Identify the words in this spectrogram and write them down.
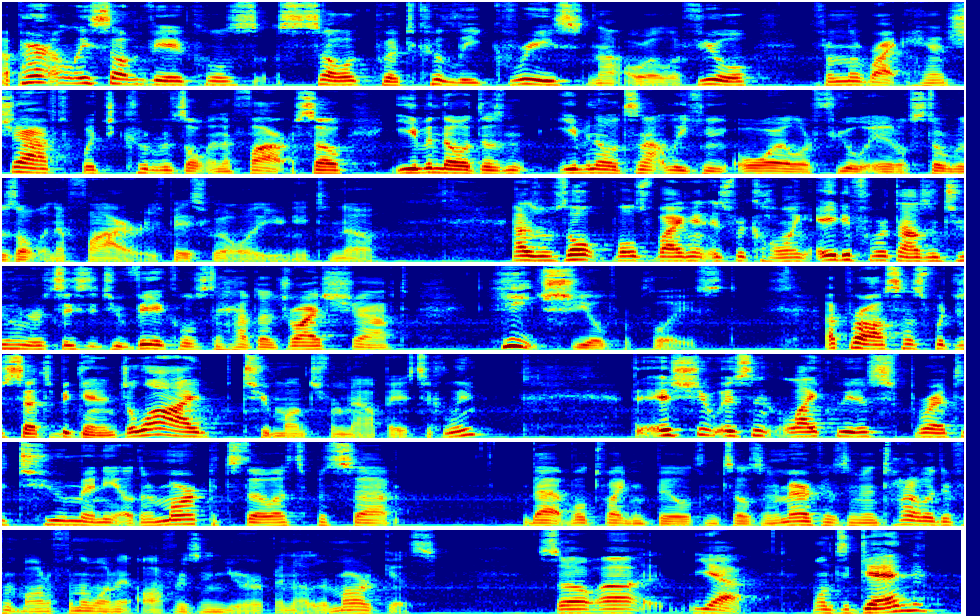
Apparently, some vehicles so equipped could leak grease, not oil or fuel, from the right-hand shaft, which could result in a fire. So, even though it doesn't, even though it's not leaking oil or fuel, it'll still result in a fire. Is basically all you need to know. As a result, Volkswagen is recalling 84,262 vehicles to have the drive shaft heat shield replaced. A process which is set to begin in July, two months from now, basically. The issue isn't likely to spread to too many other markets, though, as the Passat that Volkswagen builds and sells in America is an entirely different model from the one it offers in Europe and other markets. So, uh, yeah. Once again,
